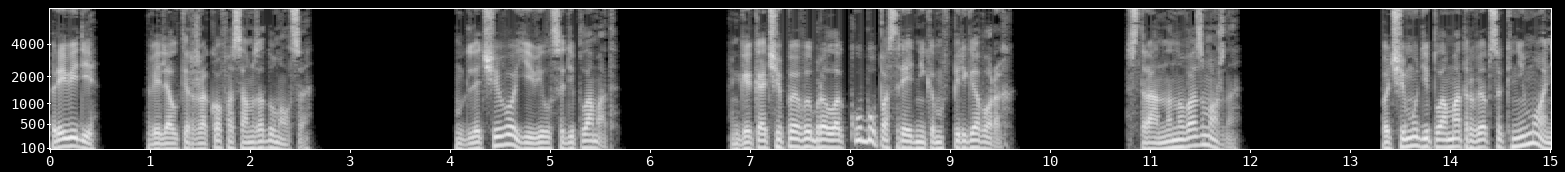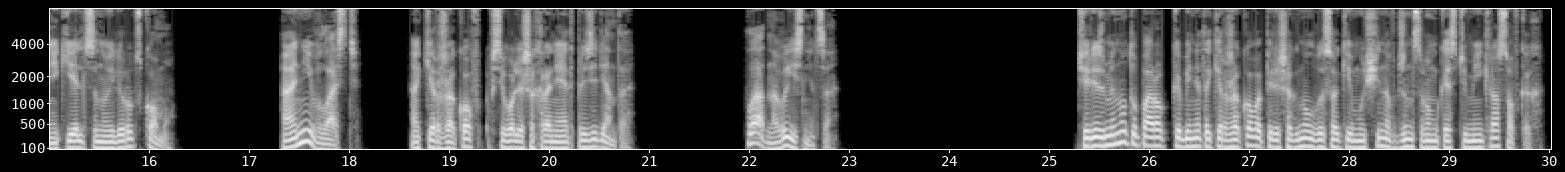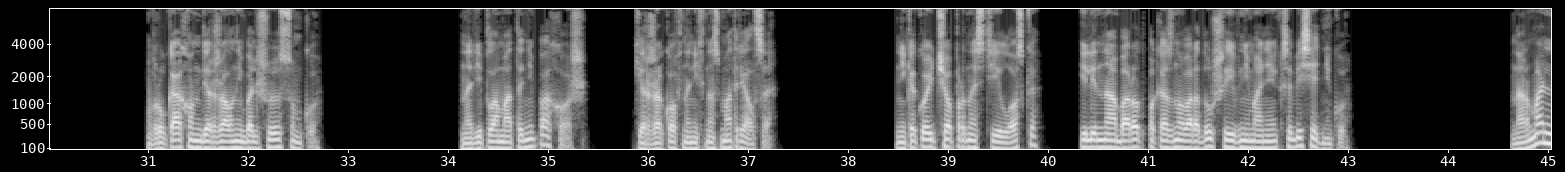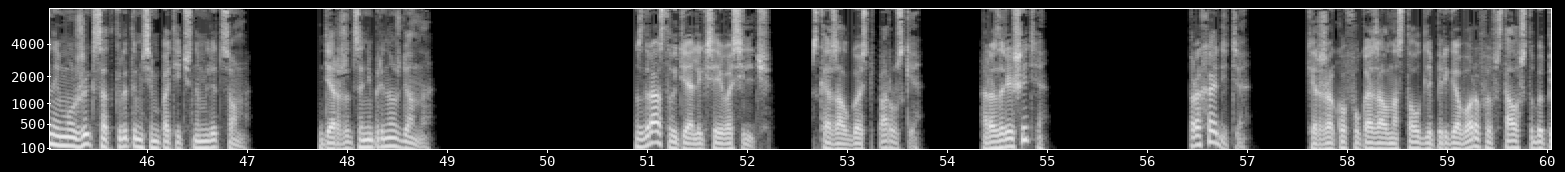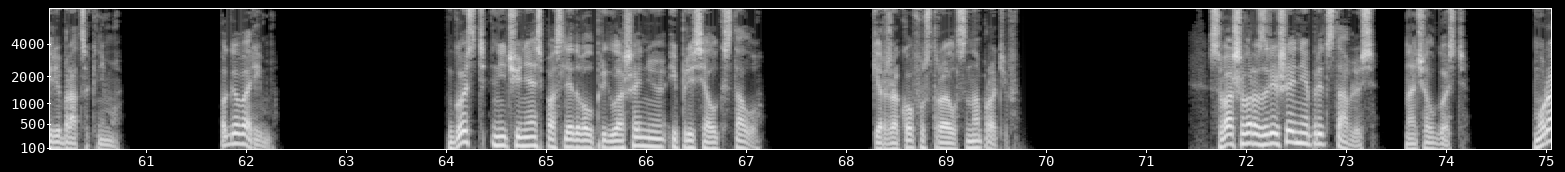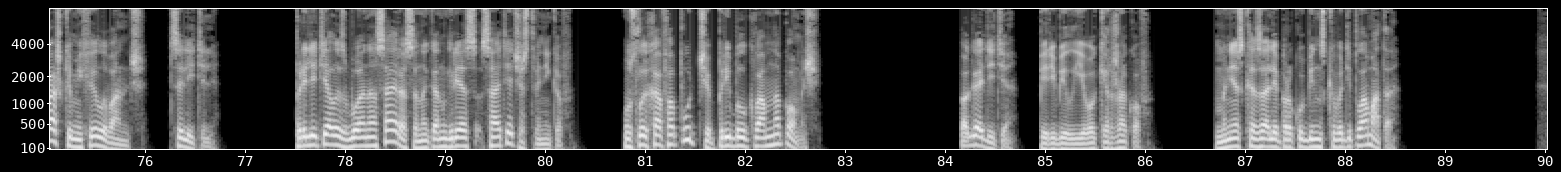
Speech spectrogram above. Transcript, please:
«Приведи», — велел Киржаков, а сам задумался. Для чего явился дипломат? ГКЧП выбрала Кубу посредником в переговорах? Странно, но возможно. Почему дипломат рвется к нему, а не к Ельцину или Рудскому? Они власть, а Киржаков всего лишь охраняет президента. Ладно, выяснится. Через минуту порог кабинета Киржакова перешагнул высокий мужчина в джинсовом костюме и кроссовках. В руках он держал небольшую сумку. На дипломата не похож. Киржаков на них насмотрелся. Никакой чопорности и лоска, или наоборот показного радушия и внимания к собеседнику. Нормальный мужик с открытым симпатичным лицом. Держится непринужденно. «Здравствуйте, Алексей Васильевич», — сказал гость по-русски. «Разрешите?» «Проходите». Киржаков указал на стол для переговоров и встал, чтобы перебраться к нему. «Поговорим». Гость, не чинясь, последовал приглашению и присел к столу. Киржаков устроился напротив. «С вашего разрешения представлюсь», — начал гость. «Мурашко Михаил Иванович, целитель. Прилетел из Буэнос-Айреса на конгресс соотечественников. Услыхав о путче, прибыл к вам на помощь». «Погодите», — перебил его Киржаков. «Мне сказали про кубинского дипломата».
